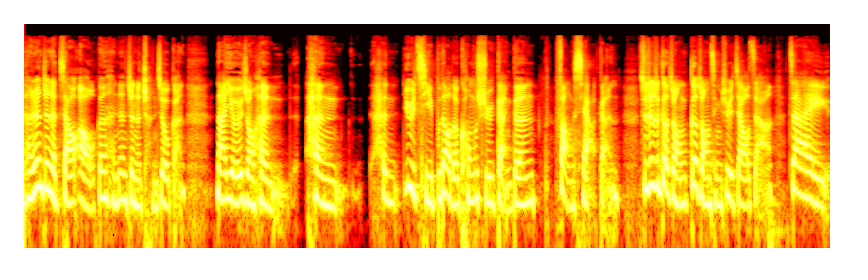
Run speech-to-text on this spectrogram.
很认真的骄傲跟很认真的成就感。那有一种很很。很预期不到的空虚感跟放下感，所以就是各种各种情绪交杂。在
